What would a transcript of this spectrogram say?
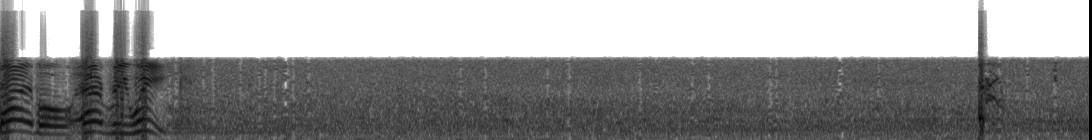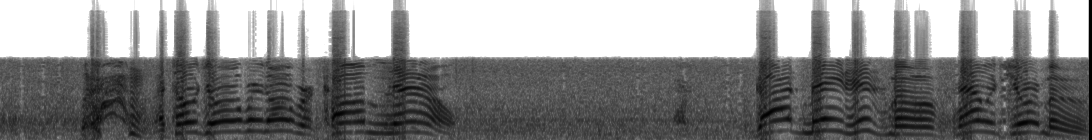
Bible every week. I told you over and over, come now. God made his move, now it's your move.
